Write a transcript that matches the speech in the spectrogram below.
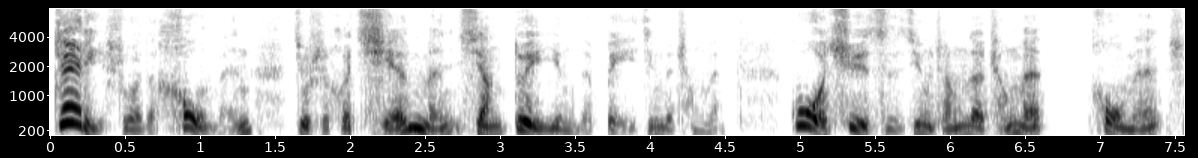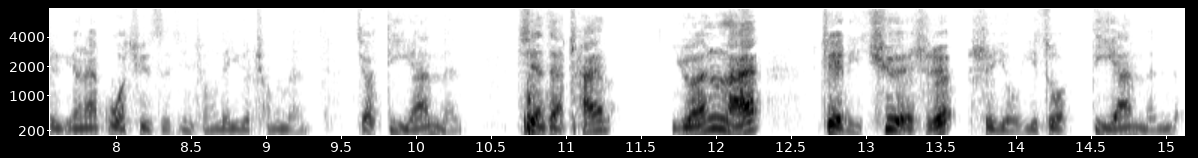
这里说的后门，就是和前门相对应的北京的城门。过去紫禁城的城门后门是原来过去紫禁城的一个城门，叫地安门，现在拆了。原来这里确实是有一座地安门的。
